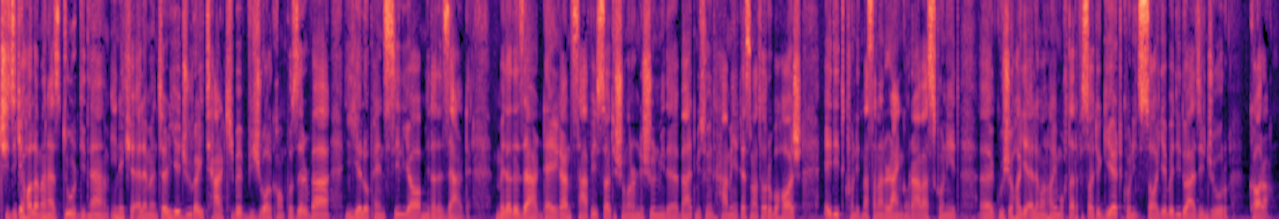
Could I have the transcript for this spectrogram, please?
چیزی که حالا من از دور دیدم اینه که المنتر یه جورایی ترکیب ویژوال کامپوزر و یلو پنسیل یا مداد زرد. مداد زرد دقیقا صفحه سایت شما رو نشون میده. بعد می‌تونید همه قسمت ها رو باهاش edit کنید. مثلا رنگ ها رو عوض کنید. گوشه های المان های مختلف سایت رو گرد کنید. سایه بدید و از اینجور کارا.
